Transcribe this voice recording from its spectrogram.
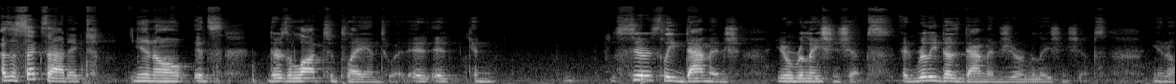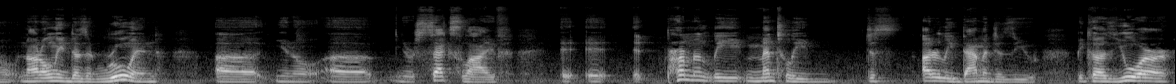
as a sex addict, you know, it's there's a lot to play into it. It, it can seriously damage your relationships. It really does damage your relationships. You know, not only does it ruin, uh, you know, uh, your sex life, it, it it permanently, mentally, just utterly damages you because you are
